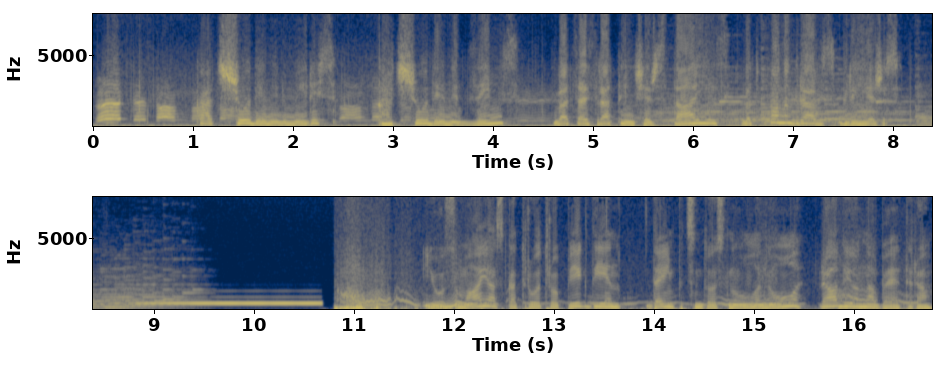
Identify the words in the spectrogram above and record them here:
Kāds šodien ir miris, kāds šodien ir dzimis, vecais ratiņš ir stājies, bet fonogrāfs griežas. Jūsu mājās katru otro piekdienu, 19.00 Radio Nabērā.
